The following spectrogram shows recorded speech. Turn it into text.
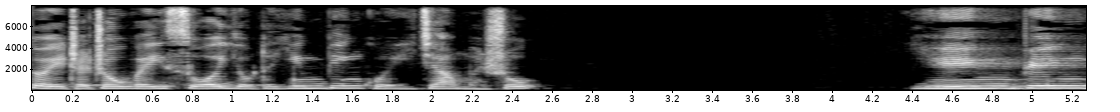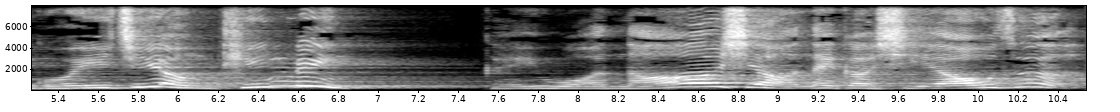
对着周围所有的阴兵鬼将们说：“阴兵鬼将，听令，给我拿下那个小子！”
